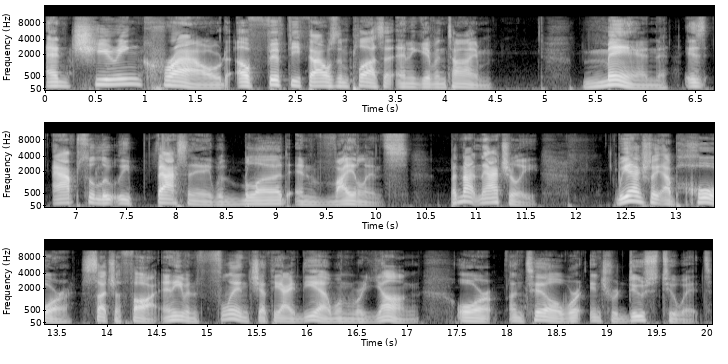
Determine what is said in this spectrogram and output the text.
and cheering crowd of 50,000 plus at any given time. Man is absolutely fascinated with blood and violence, but not naturally. We actually abhor such a thought and even flinch at the idea when we're young or until we're introduced to it.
